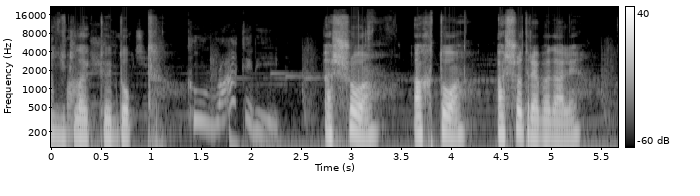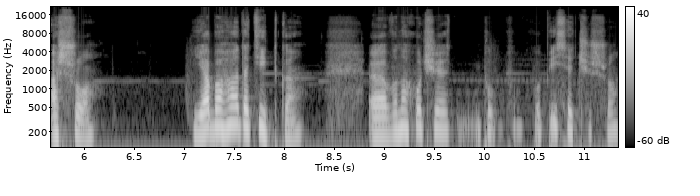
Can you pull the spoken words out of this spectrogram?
You'd like to adopt. А що? А хто? А що треба далі? А що? Я багата тітка. Е, вона хоче по- по- попісять чи що?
